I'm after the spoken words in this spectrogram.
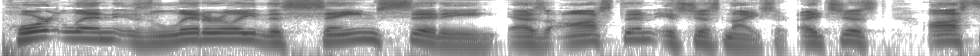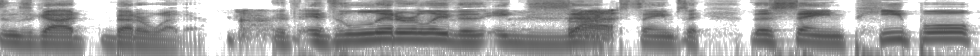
Portland is literally the same city as Austin. It's just nicer. It's just Austin's got better weather. It's, it's literally the exact same city, The same people.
